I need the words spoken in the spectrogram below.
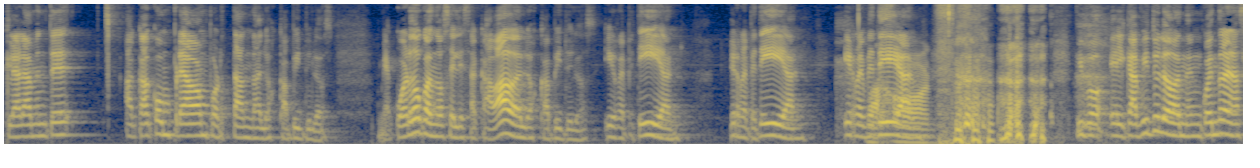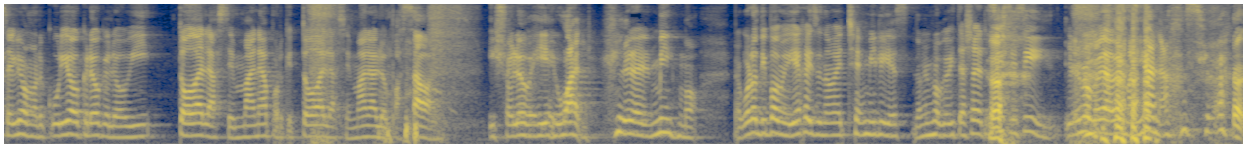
claramente acá compraban por tanda los capítulos. Me acuerdo cuando se les acababan los capítulos y repetían, y repetían, y repetían. Tipo, el capítulo donde encuentran a Celio Mercurio creo que lo vi toda la semana porque toda la semana lo pasaban. Y yo lo veía igual, y era el mismo. Me acuerdo tipo mi vieja diciéndome, che, Mili, es lo mismo que viste ayer. Sí, sí, sí. Y lo mismo que voy a ver mañana. O sea, Ah,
